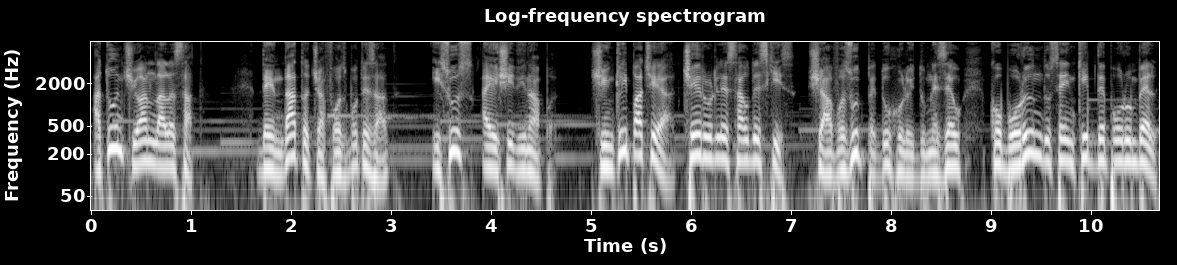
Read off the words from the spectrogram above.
Atunci Ioan l-a lăsat. De îndată ce a fost botezat, Iisus a ieșit din apă. Și în clipa aceea, cerurile s-au deschis și a văzut pe Duhul lui Dumnezeu coborându-se în chip de porumbel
